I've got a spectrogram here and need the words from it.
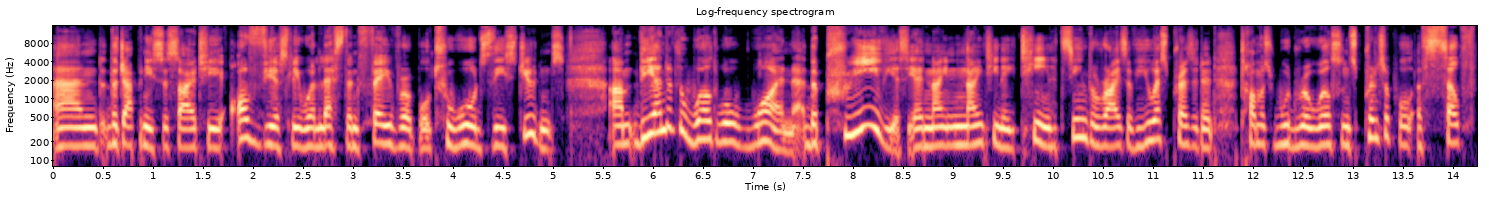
and the Japanese society obviously were less than favorable towards these students. Um, the end of the World War One, the previous year, 19 1918 had seen the rise of U.S. President Thomas Woodrow Wilson's principle of self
